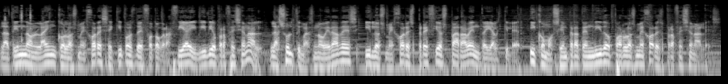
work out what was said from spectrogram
la tienda online con los mejores equipos de fotografía y vídeo profesional, las últimas novedades y los mejores precios para venta y alquiler, y como siempre atendido por los mejores profesionales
